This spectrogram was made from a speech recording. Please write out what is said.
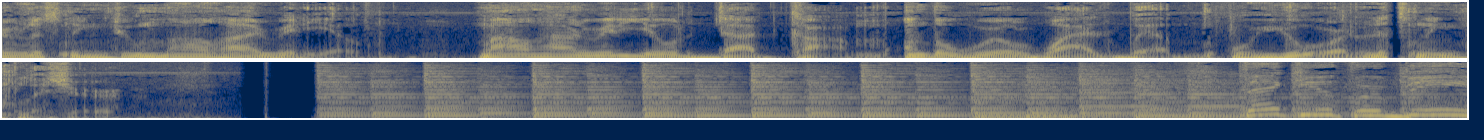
You're listening to Mile High Radio. MileHighRadio.com on the World Wide Web for your listening pleasure. Thank you for being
